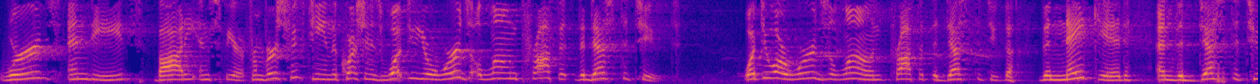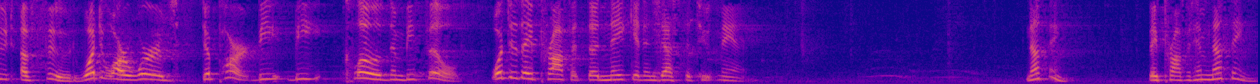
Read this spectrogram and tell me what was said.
words and deeds, body and spirit. From verse 15, the question is what do your words alone profit the destitute? What do our words alone profit the destitute, the, the naked and the destitute of food? What do our words depart, be, be clothed and be filled? What do they profit the naked and destitute man? Nothing. They profit him nothing.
